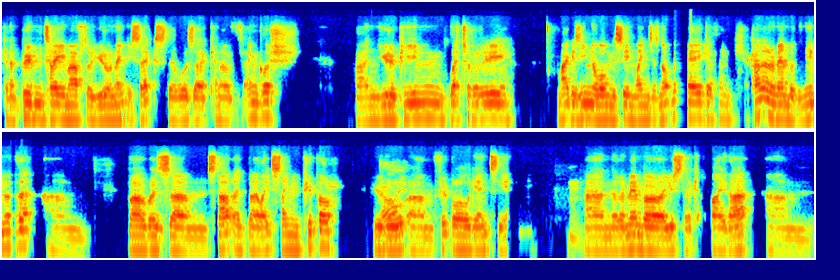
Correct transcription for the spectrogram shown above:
kind of boom time after Euro 96. There was a kind of English and European literary magazine along the same lines as Nutmeg. I think, I can't remember the name of it, um, but it was um, started by like Simon Kuper, who oh, wrote um, Football Against the Enemy. Hmm. And I remember I used to buy that um,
